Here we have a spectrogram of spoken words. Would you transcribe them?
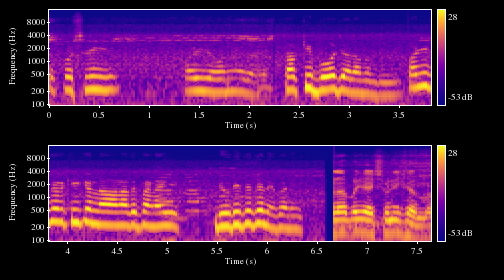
ਤੇ ਕੁਛ ਨਹੀਂ ਕੋਈ ਉਹ ਨਹੀਂ ਹੈਗਾ। ਤਾਕੀ ਬਹੁਤ ਜ਼ਿਆਦਾ ਮੰਦੀ ਹੈ। ਭਾਜੀ ਫਿਰ ਕੀ ਕਰਨਾ ਆਣਾ ਤੇ ਪੈਣਾ ਹੀ ਡਿਊਟੀ ਤੇ ਦੇਣੀ ਪੈਣੀ। ਨਾ ਭਾਈ ਅਸ਼ਵਨੀ ਸ਼ਰਮਾ,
